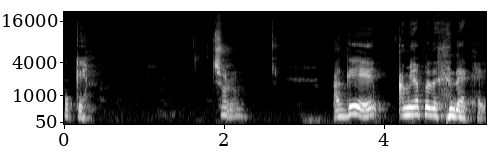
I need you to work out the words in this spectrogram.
ওকে, চলুন। আগে আমি আপনাদের দেখাই।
